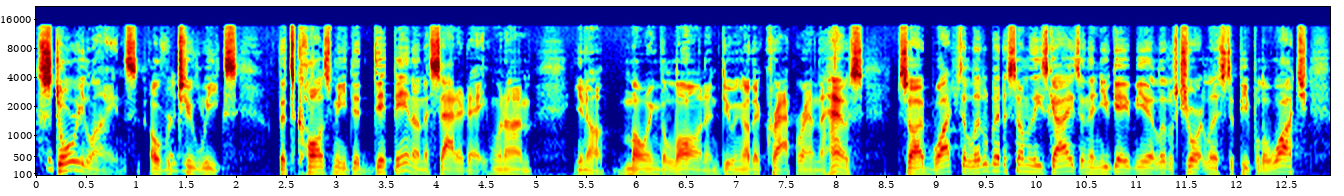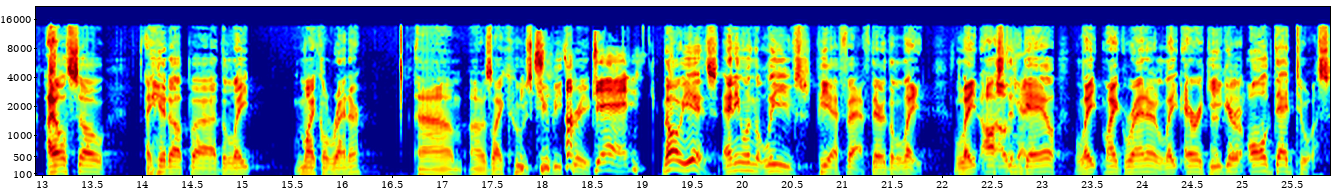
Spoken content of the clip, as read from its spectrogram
storylines over two weeks that's caused me to dip in on a Saturday when I'm, you know, mowing the lawn and doing other crap around the house. So I've watched a little bit of some of these guys, and then you gave me a little short list of people to watch. I also I hit up uh, the late Michael Renner um, I was like, "Who's QB three? Dead? No, he is. Anyone that leaves PFF, they're the late, late Austin okay. Gayle, late Mike Renner, late Eric Eager, okay. all dead to us,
